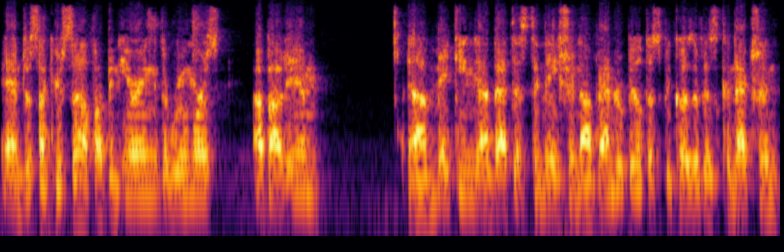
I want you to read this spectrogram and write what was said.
And just like yourself, I've been hearing the rumors about him uh, making uh, that destination uh, Vanderbilt just because of his connection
